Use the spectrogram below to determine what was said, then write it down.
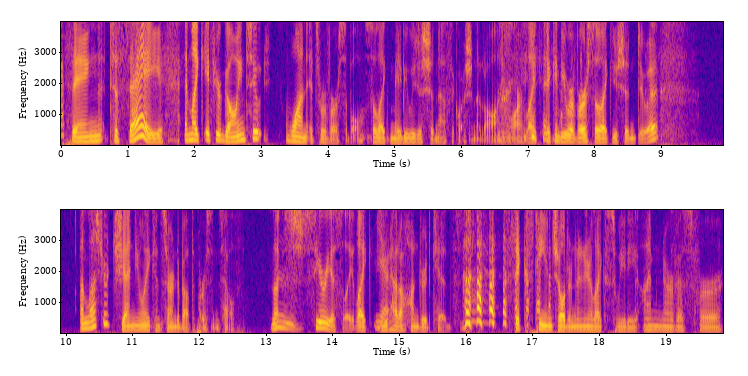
thing to say and like if you're going to one it's reversible so like maybe we just shouldn't ask the question at all anymore like it can be reversed so like you shouldn't do it unless you're genuinely concerned about the person's health like, hmm. s- seriously like Yeah. you had a hundred kids 16 children and you're like sweetie i'm nervous for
